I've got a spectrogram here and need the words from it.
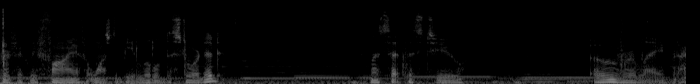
perfectly fine if it wants to be a little distorted. Let's set this to overlay, but I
